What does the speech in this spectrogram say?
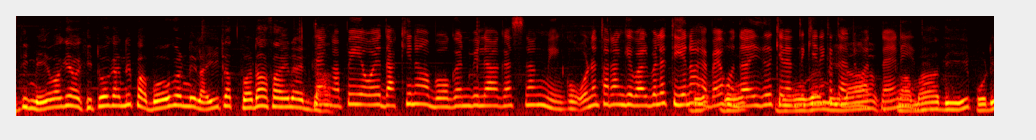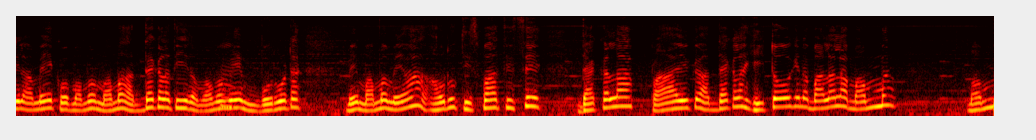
ඉතින් මේ වගේ හිටව ගන්න එපා. බෝගන්නිලා ඊටත් වඩා සයනයිඩ් දැන් ගන්න. අපි ඔය දකින බෝගන් විලා ගස් නම් මේ ගෝණ තරම් ගෙවල් වල තියෙනවා හැබැයි හොඳයිද කියලා නැද්ද කියන එක දැනවත් නැහැ නේද? සමාධී පොඩි ළමයෙක් මම මම අත්දැකලා තියෙනවා. මම මේ බොරුවට මේ මම මේවා අවුරුදු 35 තිස්සේ දැකලා ප්‍රායෝගික අත්දැකලා හිතෝගෙන බලලා මම්ම මම්ම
